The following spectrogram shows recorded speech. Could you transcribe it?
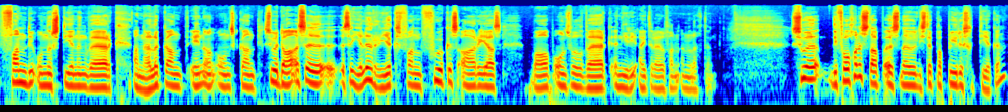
van die ondersteuning werk aan hulle kant en aan ons kant. So daar is 'n is 'n hele reeks van fokusareas waarop ons wil werk in hierdie uitruil van inligting. So die volgende stap is nou die stuk papier is geteken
